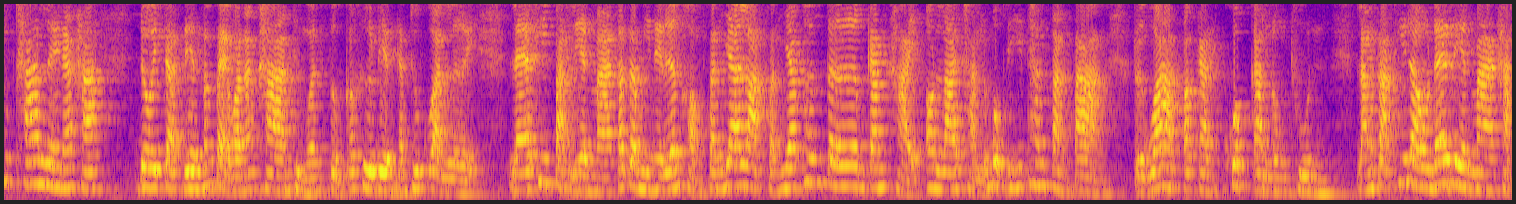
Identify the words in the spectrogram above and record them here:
ทุก ๆ ท่านเลยนะคะ โดยจัดเรียนตั้งแต่วันอังคารถึงวันศุกร์ก็คือเรียนกันทุกวันเลย และที่ปัดเรียนมาก็จะมีในเรื่องของสัญญาหลักสัญญาเพิ่มเติม การขายออนไลน์ผ่านระบบดิจิทัลต่างๆ หรือว่าประกันควบการลงทุน หลังจากที่เราได้เรียนมาค่ะ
